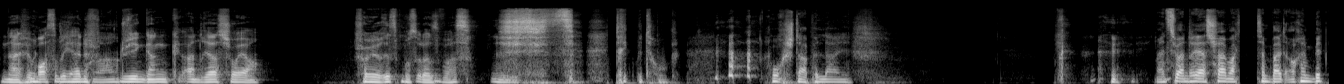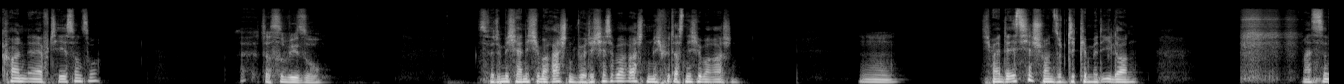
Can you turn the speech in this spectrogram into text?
Nein, Und- brauchst aber eher einen Ja. Studiengang Andreas Scheuer. Scheuerismus oder sowas. Trickbetrug. Hochstapelei. Meinst du, Andreas Scheuer macht dann bald auch in Bitcoin, NFTs und so? Das sowieso. Das würde mich ja nicht überraschen. Würde ich das überraschen? Mich würde das nicht überraschen. Mhm. Ich meine, der ist ja schon so dicke mit Elon. Meinst du,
